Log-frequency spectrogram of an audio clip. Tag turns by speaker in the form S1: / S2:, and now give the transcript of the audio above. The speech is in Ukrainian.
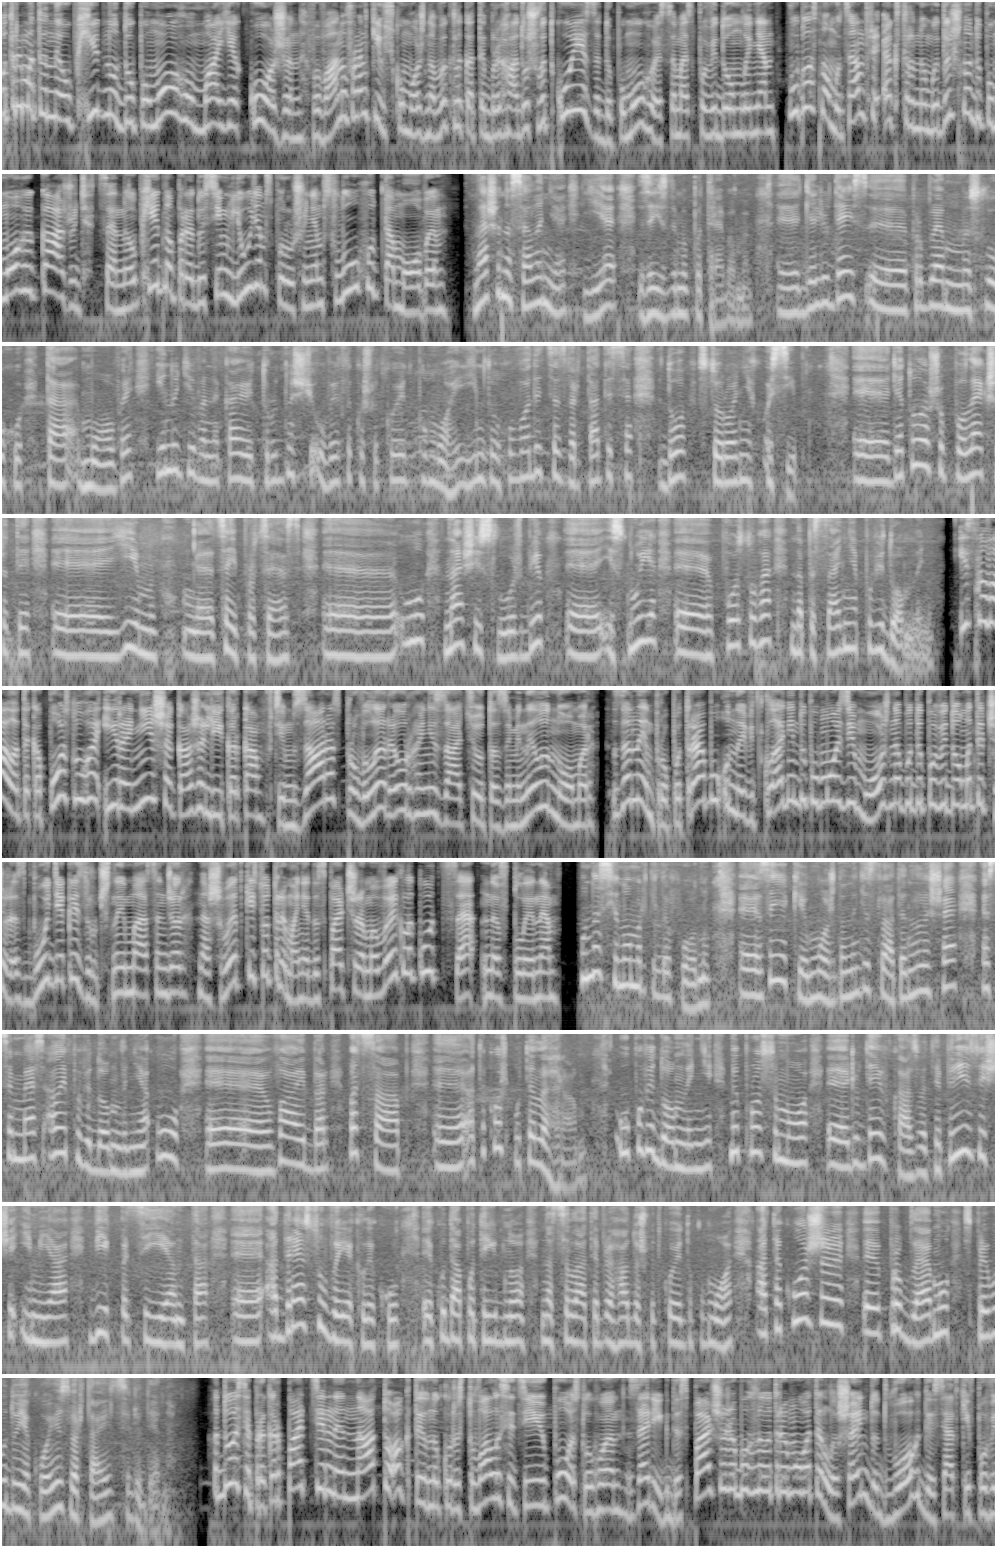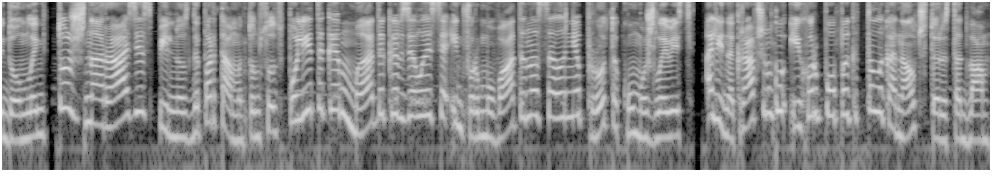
S1: Отримати необхідну допомогу має кожен. В Івано-Франківську можна викликати бригаду швидкої за допомогою смс-повідомлення. В обласному центрі екстреної медичної допомоги кажуть, це необхідно передусім людям з порушенням слуху та мови.
S2: Наше населення є за різними потребами. Е, Для людей з е, проблемами слуху та мови іноді виникають труднощі у виклику швидкої допомоги. Їм доводиться звертатися до сторонніх осіб. Е, Для того, щоб полегшити е, їм е, цей процес, у нашій службі існує послуга написання повідомлень.
S1: Існувала така послуга і раніше, каже лікарка. Втім, зараз провели реорганізацію та замінили номер. За ним про потребу у невідкладній допомозі можна буде повідомити через будь-який зручний месенджер. На швидкість отримання диспетчерами виклику це не вплине.
S2: У нас є номер телефону, е, за яким можна надіслати не лише смс, але й повідомлення у е, Viber, WhatsApp, е, а також у Telegram. У повідомленні ми просимо людей вказувати прізвище, ім'я, вік пацієнта, адресу виклику, куди потрібно надсилати бригаду швидкої допомоги, а також проблему, з приводу якої звертається людина.
S1: Досі прикарпатці не надто активно користувалися цією послугою. За рік диспетчери могли отримувати лише до двох десятків повідомлень. Тож наразі спільно з департаментом соцполітики медики взялися інформувати населення про таку можливість. Аліна Кравченко, Ігор Попик, телеканал 402.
